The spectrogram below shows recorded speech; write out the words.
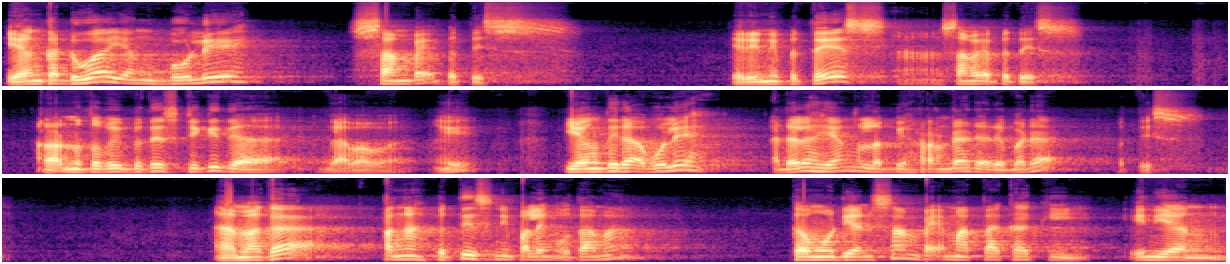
Yang kedua yang boleh sampai betis. Jadi ini betis nah, sampai betis. Kalau nutupi betis sedikit ya nggak apa-apa. Yang tidak boleh adalah yang lebih rendah daripada betis. Nah, maka tengah betis ini paling utama. Kemudian sampai mata kaki. Ini yang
